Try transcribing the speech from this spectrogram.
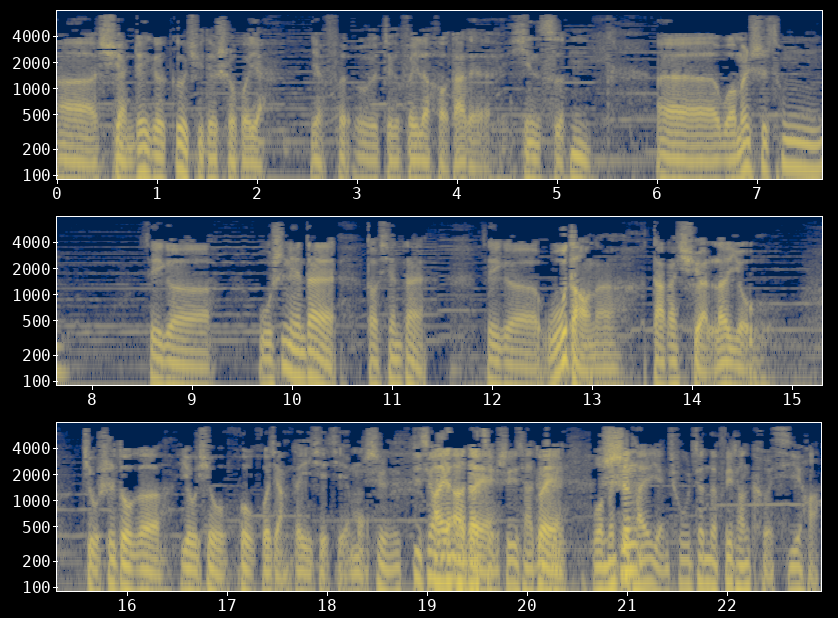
呃选这个歌曲的时候呀，也费呃这个费了好大的心思。嗯呃，我们是从这个五十年代到现在，这个舞蹈呢，大概选了有九十多个优秀获获奖的一些节目。是，必须要哎呀跟大家解释一下，就是对我们这声台演出真的非常可惜哈，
